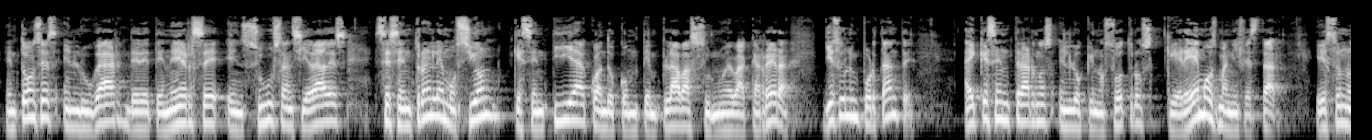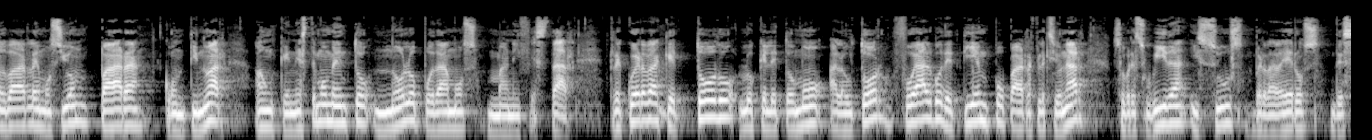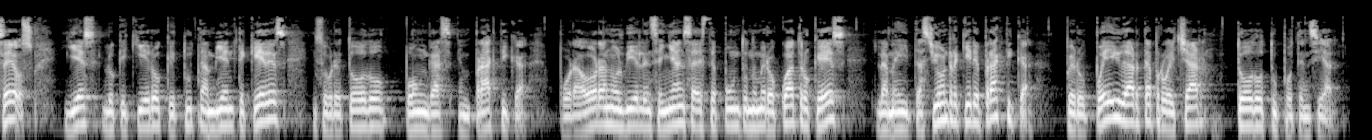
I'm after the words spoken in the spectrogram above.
Entonces, en lugar de detenerse en sus ansiedades, se centró en la emoción que sentía cuando contemplaba su nueva carrera. Y eso es lo importante. Hay que centrarnos en lo que nosotros queremos manifestar. Eso nos va a dar la emoción para continuar, aunque en este momento no lo podamos manifestar. Recuerda que todo lo que le tomó al autor fue algo de tiempo para reflexionar sobre su vida y sus verdaderos deseos. Y es lo que quiero que tú también te quedes y sobre todo pongas en práctica. Por ahora no olvides la enseñanza de este punto número cuatro, que es la meditación requiere práctica, pero puede ayudarte a aprovechar todo tu potencial.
